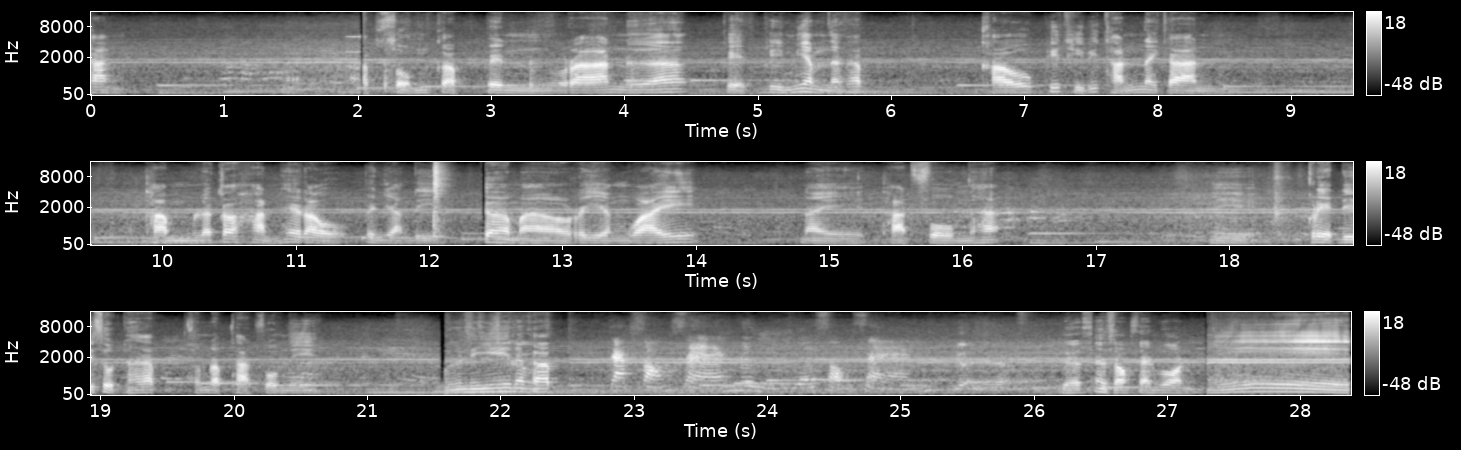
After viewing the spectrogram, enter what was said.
ชั่งครับสมกับเป็นร้านเนื้อเกรดพรีเมียมนะครับ เขาพิถีพิถันในการทำแล้วก็หั่นให้เราเป็นอย่างดี ก็มาเรียงไว้ในถาดโฟมนะฮะ นี่ รดดีสุดนะครับสำหรับถาดโฟมนี้ มือนี้นะครับ จากสองแสนหนึ่งเหลือสองแสนเหลือสองแสนวอนนี่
